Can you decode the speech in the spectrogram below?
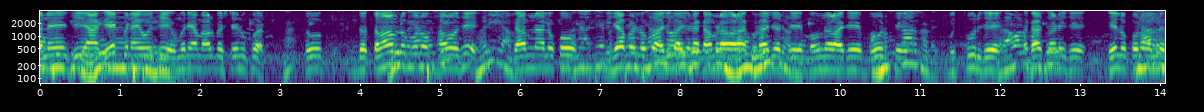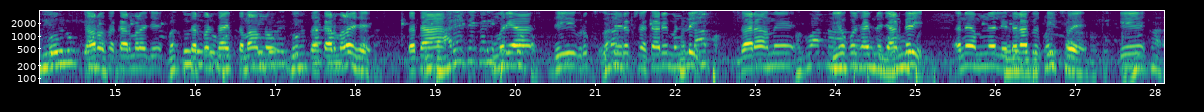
અને જે આ ગેટ બનાવ્યો છે, ઉમરિયા માળ સ્ટેન્ડ ઉપર, તો તમામ લોકોનો ફાળો છે. ગામના લોકો, બીજા પણ લોકો, આજુબાજુના ગામડાવાળા, ઘોડાજર છે, મૌનાળા છે બોર છે, ભૂતપુર છે, આકાશવાણી છે, એ લોકોનો અમને ખૂબ સારો સહકાર મળે છે. સરપંચ સાહેબ, તમામનો ખૂબ સહકાર મળે છે. તથા ઉમરિયા ધી વૃક્ષ ઉચ્ચેરક સહકારી મંડળી દ્વારા અમે ડીઓકો સાહેબને જાણ કરી અને અમને લેટર આપ્યો ત્રીસ છએ કે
